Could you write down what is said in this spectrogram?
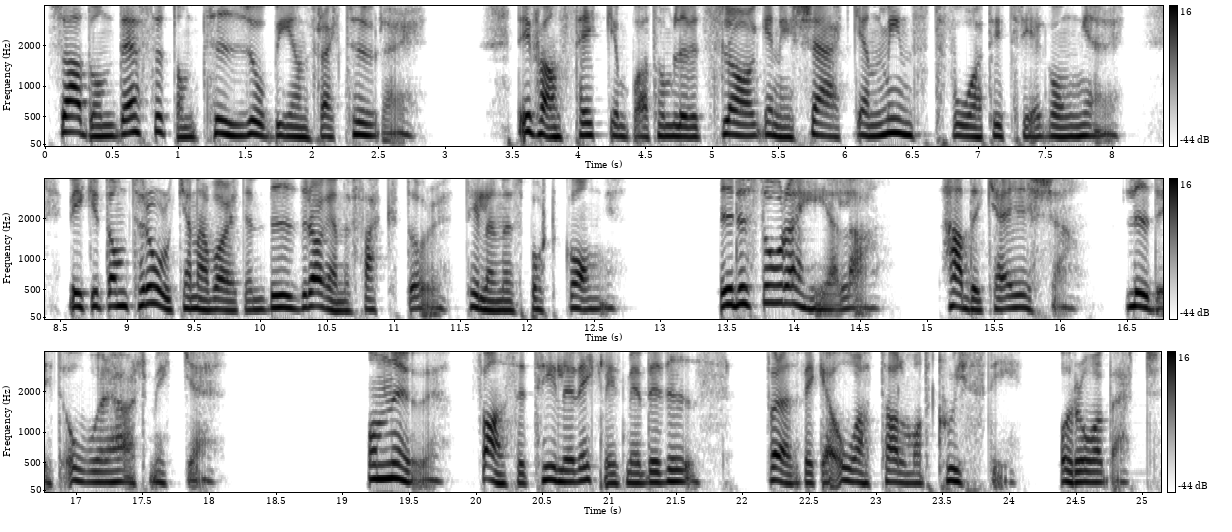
så hade hon dessutom tio benfrakturer. Det fanns tecken på att hon blivit slagen i käken minst två till tre gånger, vilket de tror kan ha varit en bidragande faktor till hennes bortgång. I det stora hela hade Kaisha lidit oerhört mycket. Och nu fanns det tillräckligt med bevis för att väcka åtal mot Christie och Robert.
